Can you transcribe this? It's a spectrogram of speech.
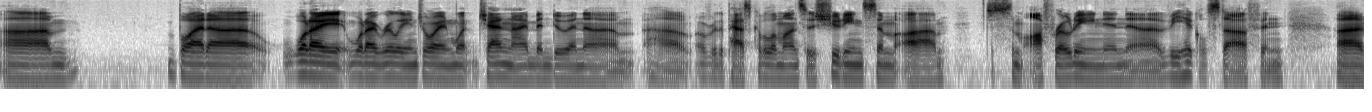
Um, but uh, what I what I really enjoy and what Chad and I have been doing um, uh, over the past couple of months is shooting some um, just some off roading and uh, vehicle stuff and uh,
